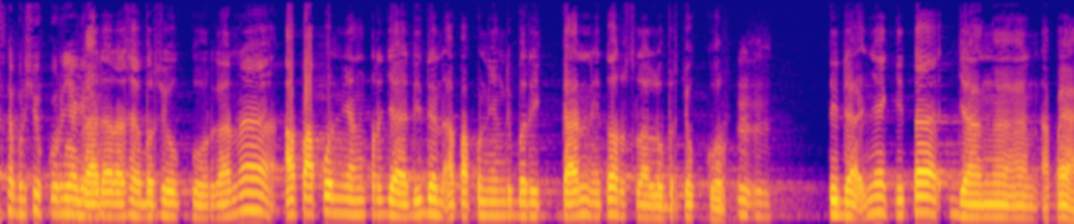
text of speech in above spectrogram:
rasa bersyukurnya gitu Nggak ada rasa bersyukur karena apa pun yang terjadi dan apa pun yang diberikan itu harus selalu bersyukur. Mm-mm. Tidaknya kita jangan apa ya?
